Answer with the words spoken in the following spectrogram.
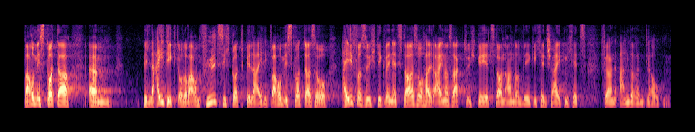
Warum ist Gott da ähm, beleidigt oder warum fühlt sich Gott beleidigt? Warum ist Gott da so eifersüchtig, wenn jetzt da so halt einer sagt, ich gehe jetzt da einen anderen Weg, ich entscheide mich jetzt für einen anderen Glauben?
